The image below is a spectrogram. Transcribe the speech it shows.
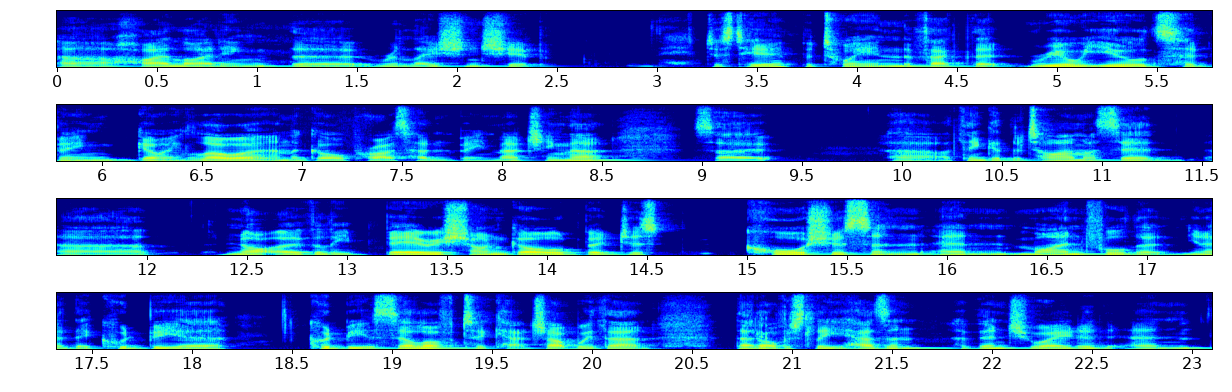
uh, highlighting the relationship just here between the fact that real yields had been going lower and the gold price hadn't been matching that. So uh, I think at the time I said uh, not overly bearish on gold, but just cautious and and mindful that you know there could be a could be a sell off to catch up with that. That yep. obviously hasn't eventuated. And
